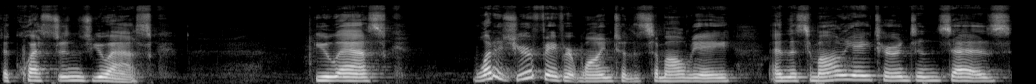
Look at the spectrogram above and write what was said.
the questions you ask. You ask, What is your favorite wine to the sommelier? And the sommelier turns and says,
